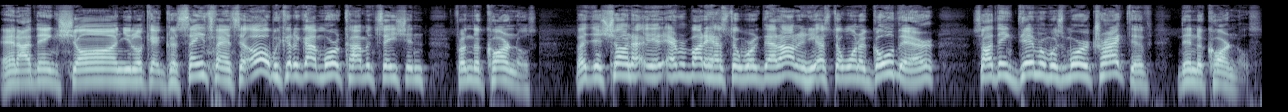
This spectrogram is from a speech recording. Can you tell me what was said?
And I think Sean, you look at, because Saints fans say, oh, we could have got more compensation from the Cardinals. But Sean, everybody has to work that out, and he has to want to go there. So I think Denver was more attractive than the Cardinals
